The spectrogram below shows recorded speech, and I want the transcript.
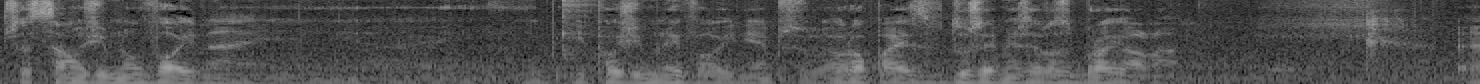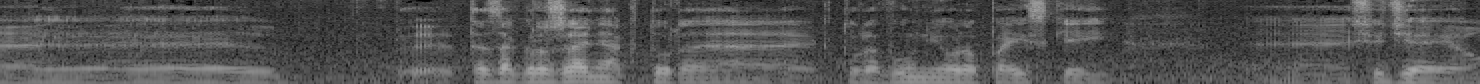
przez całą zimną wojnę i, i, i po zimnej wojnie. Europa jest w dużej mierze rozbrojona. E, te zagrożenia, które, które w Unii Europejskiej e, się dzieją,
